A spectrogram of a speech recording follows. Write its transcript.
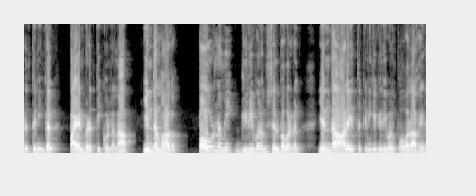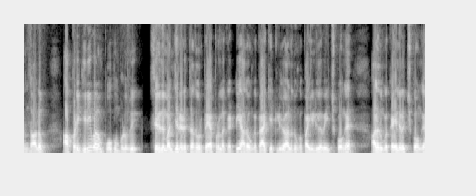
எடுத்து நீங்கள் பயன்படுத்தி கொள்ளலாம். இந்த மாதம் பௌர்ணமி கிரிவலம் செல்பவர்கள் எந்த ஆலயத்துக்கு நீங்கள் கிரிவலம் போவதாக இருந்தாலும் அப்படி கிரிவலம் போகும் பொழுது சிறிது மஞ்சள் எடுத்து அதை ஒரு பேப்பரில் கட்டி அதை உங்கள் பேக்கெட்லேயோ அல்லது உங்கள் பையிலையோ வச்சுக்கோங்க. அல்லது உங்கள் கையில் வச்சுக்கோங்க.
